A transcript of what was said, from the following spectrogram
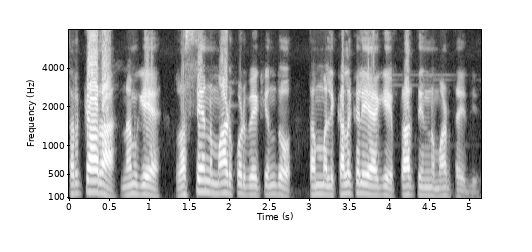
ಸರ್ಕಾರ ನಮಗೆ ರಸ್ತೆಯನ್ನು ಮಾಡಿಕೊಡ್ಬೇಕೆಂದು ತಮ್ಮಲ್ಲಿ ಕಳಕಳಿಯಾಗಿ ಪ್ರಾರ್ಥನೆಯನ್ನು ಮಾಡ್ತಾ ಇದ್ದೀವಿ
